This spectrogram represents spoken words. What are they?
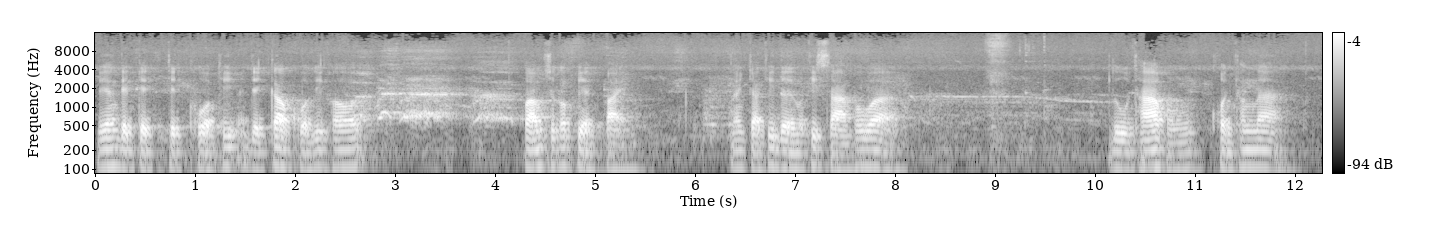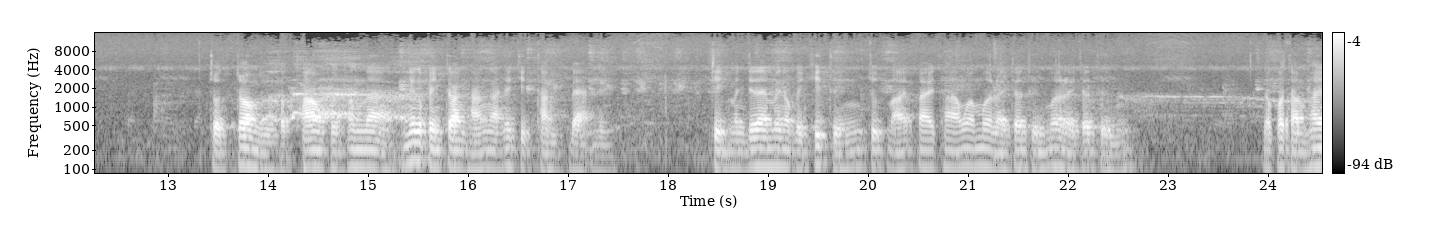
เรื่องเด็กเจ็ดเจ็ดขวบที่เด็กเก้าขวบที่เขาความรู้สึกเขาเปลี่ยนไป หลังจากที่เดินมาที่สามเพราะว่า ดูเท้าของคนข้างหน้า จดจ้องอยู่กับเท้าของคนข้างหน้า นี่ก็เป็นการหางานให้จิตทำแบบหนึ่ง จิตมันจะได้ไม่ต้องไปคิดถึงจุดหมายปลายทางว่าเมื่อไหร่จะถึงเมื่อไหร่จะถึง แล้วก็ทำให้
